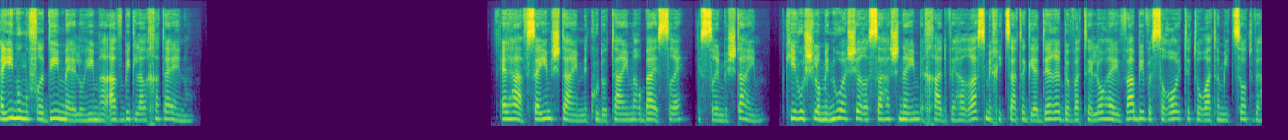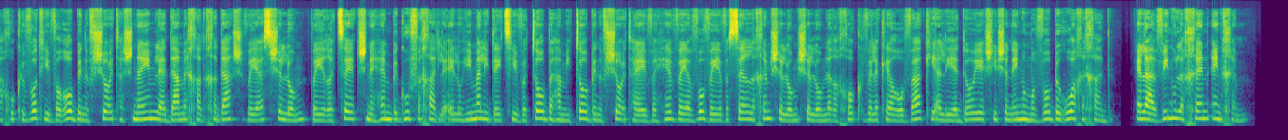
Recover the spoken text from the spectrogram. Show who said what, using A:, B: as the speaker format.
A: היינו מופרדים מאלוהים האב בגלל חטאינו. אל האפסאים 2.214-22 כי הוא שלומנו אשר עשה השניים אחד והרס מחיצת הגדרה בבטלו האיבה בבשרו את תורת המצות והחוקבות יברו בנפשו את השניים לאדם אחד חדש, ויעש שלום, וירצה את שניהם בגוף אחד לאלוהים על ידי צליבתו בהמיתו בנפשו את האיבה, ויבוא ויבשר לכם שלום שלום לרחוק ולקערובה, כי על ידו יש לשננו מבוא ברוח אחד. אלא אבינו לכן אינכם.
